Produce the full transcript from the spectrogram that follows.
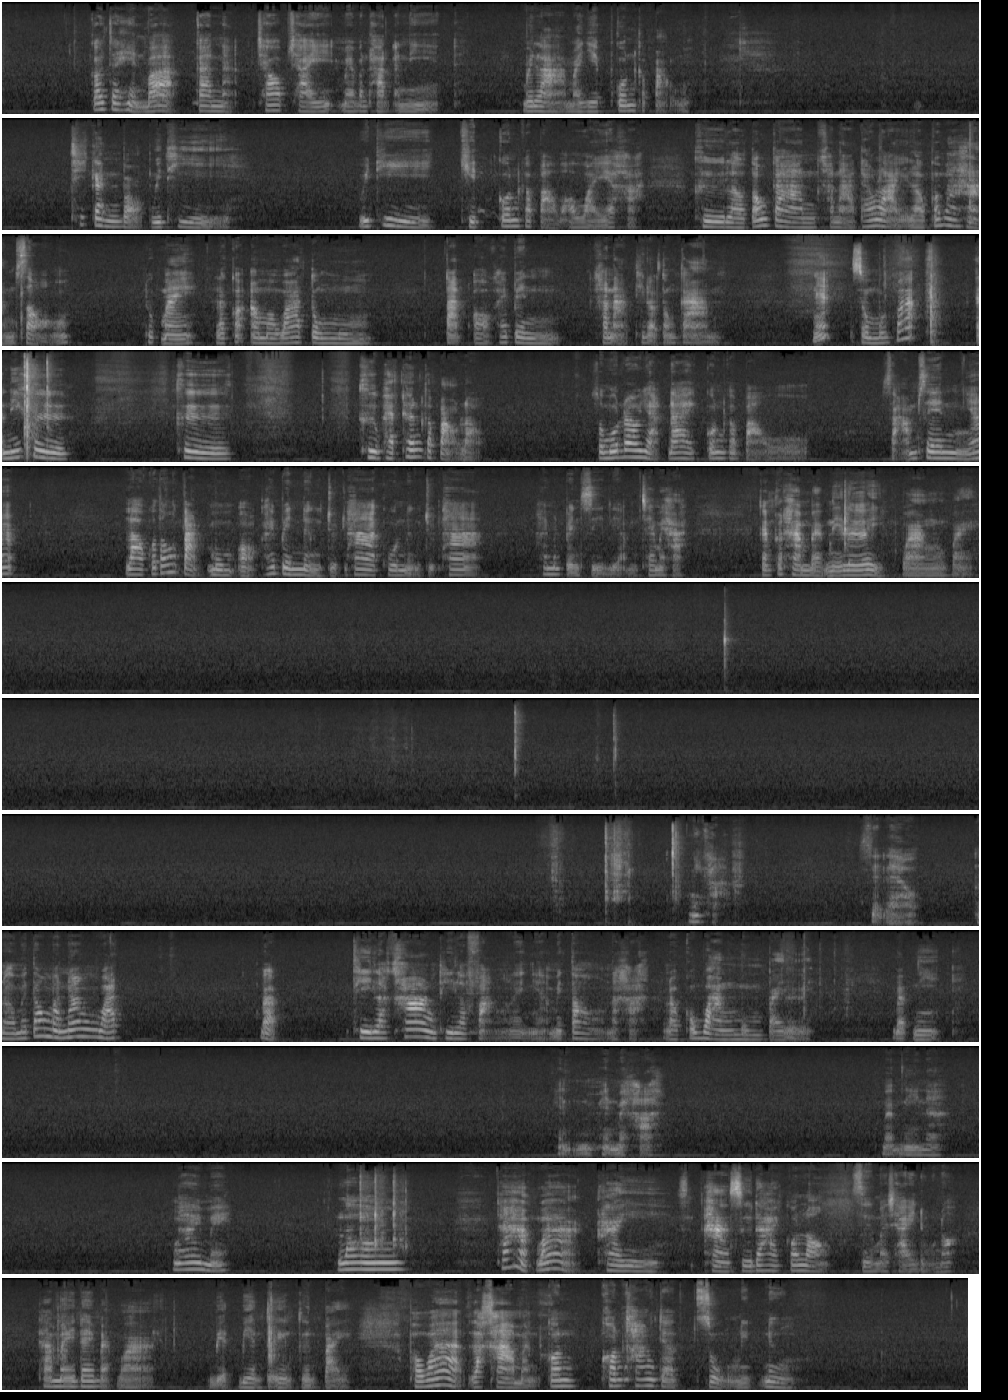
ๆ ก็จะเห็นว่ากันน่ะชอบใช้ไม้บรรทัดอันนี้ เวลามาเย็บก้นกระเป๋า ที่กันบอกวิธี วิธีคิดก้นกระเป๋าเอาไว้อะค่ะ คือเราต้องการขนาดเท่าไหร่ เราก็มาหารสองถูกไหม แล้วก็เอามาวาดตรงมุม ตัดออกให้เป็นขนาดที่เราต้องการ เนี่ยสมมุติว่าอันนี้คือคือ คือแพทเทิร์นกระเป๋าเรา สมมุติเราอยากได้ก้นกระเป๋าสามเซนเนี้ย เราก็ต้องตัดมุมออกให้เป็น 1.5คูณ1.5 ให้มันเป็นสี่เหลี่ยมใช่ไหมคะ กันก็ทำแบบนี้เลยวางลงไป นี่ค่ะ เสร็จแล้ว เราไม่ต้องมานั่งวัด แบบทีละข้างทีละฝั่งอะไรเงี้ยไม่ต้องนะคะ เราก็วางมุมไปเลย แบบนี้ เห็นเห็นไหมคะ แบบนี้นะ ง่ายไหมลอง ถ้าหากว่าใครหาซื้อได้ก็ลองซื้อมาใช้ดูเนาะถ้าไม่ได้แบบว่าเบียดเบียนตัวเองเกินไป เพราะว่าราคามันก็ค่อนข้างจะสูงนิดนึง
